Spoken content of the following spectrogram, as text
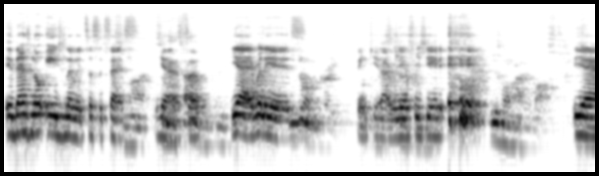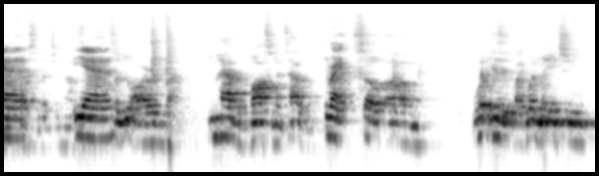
it, there's no age limit to success. It's not- it's Yeah, so yeah, it really is. You're doing great. Thank you. I really appreciate it. You just want to have lost. Yeah. Let you know. yeah, So you already like you have the boss mentality. right. So um, what is it like? What made you?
